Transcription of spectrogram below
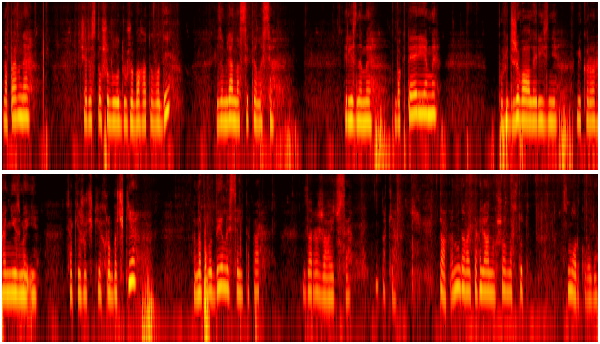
Напевне, через те, що було дуже багато води, земля наситилася різними бактеріями, повідживали різні мікроорганізми і всякі жучки, хробачки, наплодилися і тепер заражають все. Ну, таке. Так, а ну давайте глянемо, що в нас тут з морквою.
